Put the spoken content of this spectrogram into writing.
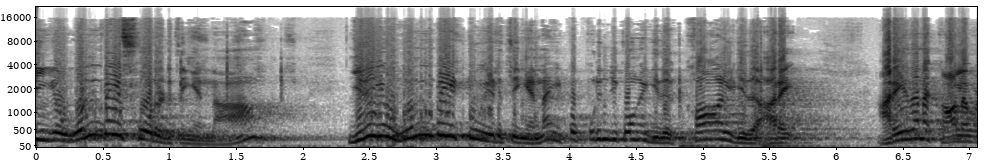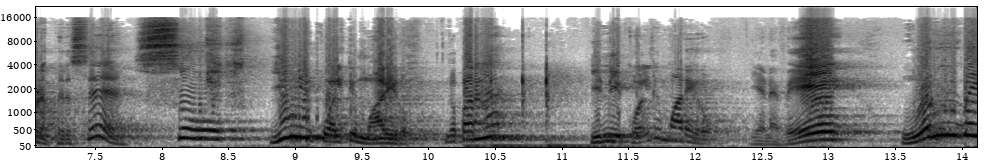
நீங்கள் ஒன் பை ஃபோர் எடுத்தீங்கன்னா இதையும் ஒன் பை டூ எடுத்தீங்கன்னா இப்போ புரிஞ்சுக்கோங்க இது கால் இது அரை அரை தானே காலை விட பெருசு. ஸோ இன்இக்வாலிட்டி மாறிடும். இங்கே பாருங்கள் இன்இக்வாலிட்டி மாறிடும். எனவே ஒன் பை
